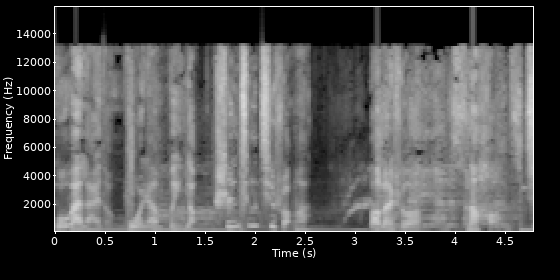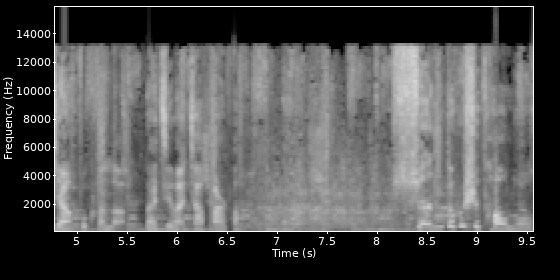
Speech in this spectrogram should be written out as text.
国外来的果然不一样，神清气爽啊！老板说：那好，既然不困了，那今晚加班吧。全都是套路。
